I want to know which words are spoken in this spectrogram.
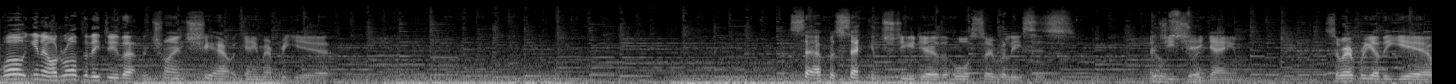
Well, you know, I'd rather they do that than try and shit out a game every year. And set up a second studio that also releases a Go GTA straight. game. So every other year,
